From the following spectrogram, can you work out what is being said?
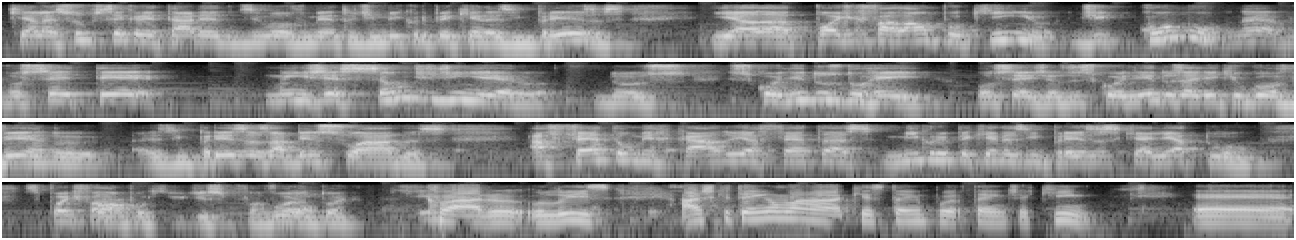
que ela é subsecretária de Desenvolvimento de Micro e Pequenas Empresas, e ela pode falar um pouquinho de como né, você ter uma injeção de dinheiro dos escolhidos do rei, ou seja, os escolhidos ali que o governo, as empresas abençoadas, afetam o mercado e afeta as micro e pequenas empresas que ali atuam. Você pode falar um pouquinho disso, por favor, Antônio? Claro, Luiz. Acho que tem uma questão importante aqui, é,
